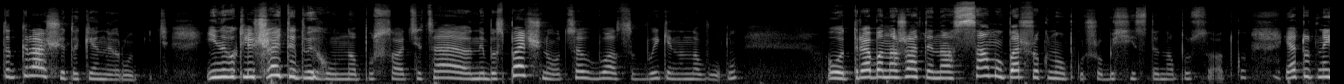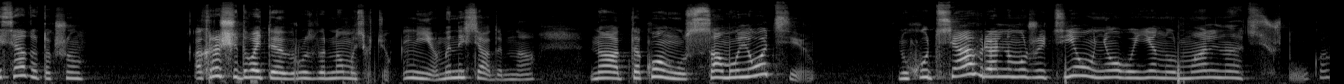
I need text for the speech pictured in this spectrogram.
так краще таке не робіть. І не виключайте двигун на посадці. Це небезпечно, це вас викине на воду. От, треба нажати на саму першу кнопку, щоб сісти на посадку. Я тут не сяду, так що. А краще давайте розвернемось. Ні, ми не сядемо на, на такому самольоті. Ну, хоча в реальному житті у нього є нормальна штука.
